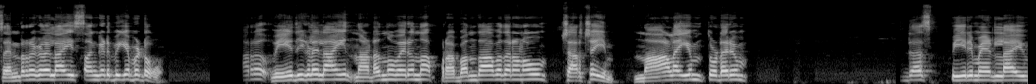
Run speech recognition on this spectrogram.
സെന്ററുകളിലായി സംഘടിപ്പിക്കപ്പെട്ടു. ആറ് വേദികളിലായി നടന്നുവരുന്ന പ്രബന്ധാവതരണവും ചർച്ചയും നാളെയും തുടരും. ഡെസ്ക് പീരിമേഡ് ലൈവ്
